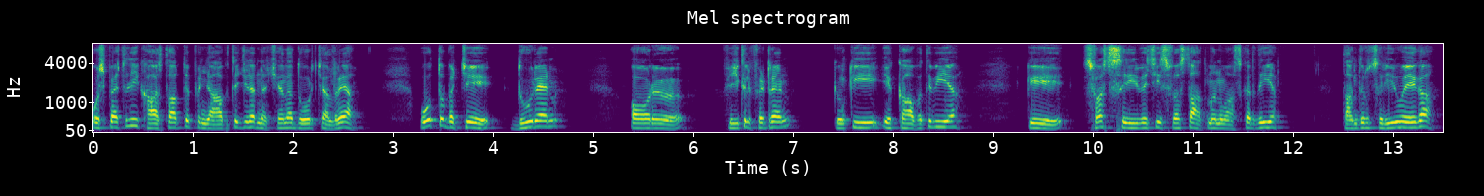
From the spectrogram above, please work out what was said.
ਉਹ ਸਪੈਸ਼ਲੀ ਖਾਸ ਤੌਰ ਤੇ ਪੰਜਾਬ ਤੇ ਜਿਹੜਾ ਨਸ਼ਿਆਂ ਦਾ ਦੌਰ ਚੱਲ ਰਿਹਾ, ਉਹ ਤੋਂ ਬੱਚੇ ਦੂਰ ਰਹਿਣ ਔਰ ਫਿਜ਼ੀਕਲ ਫਿਟ ਰਹਿਣ, ਕਿਉਂਕਿ ਇਹ ਕਹਾਵਤ ਵੀ ਆ ਕਿ ਸਵਸਥ ਸਰੀਰ ਵਿੱਚ ਹੀ ਸਵਸਥ ਆਤਮਾ ਨਿਵਾਸ ਕਰਦੀ ਆ। ਤੰਦਰੁਸਤ ਸਰੀਰ ਹੋਏਗਾ,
